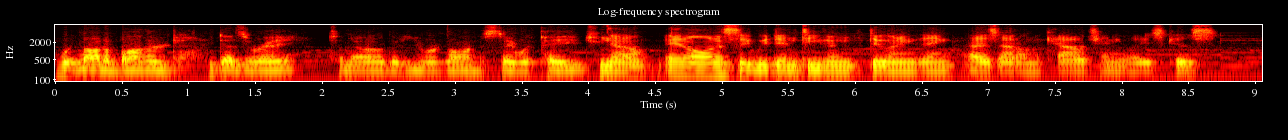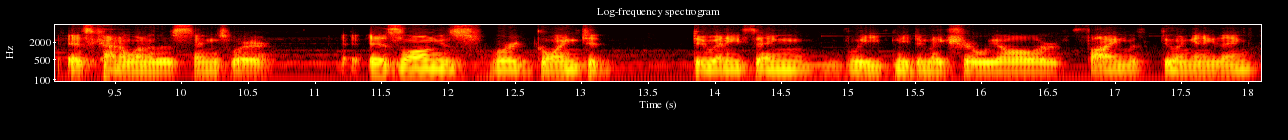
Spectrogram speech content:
would not have bothered Desiree to know that you were going to stay with Paige? No, and honestly, we didn't even do anything. I was out on the couch, anyways, because it's kind of one of those things where, as long as we're going to do anything, we need to make sure we all are fine with doing anything.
